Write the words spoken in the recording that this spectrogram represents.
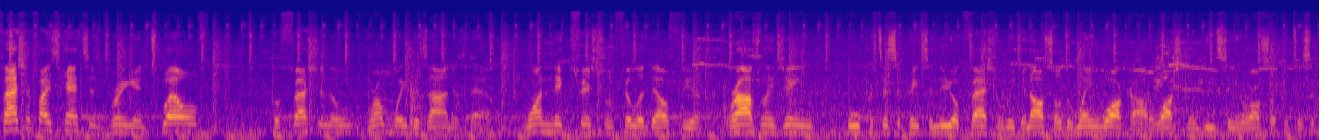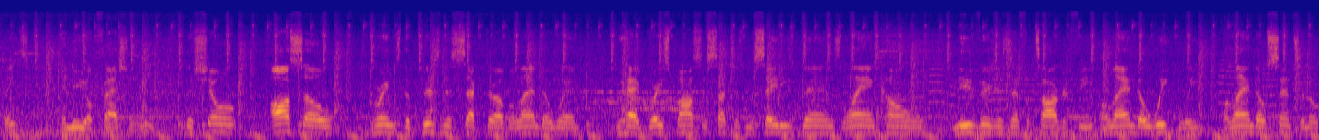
Fashion Fights Cancer is bringing 12 professional runway designers down. One Nick Fish from Philadelphia, Rosalind Jean who participates in New York Fashion Week, and also Dwayne Walker out of Washington, D.C., who also participates in New York Fashion Week. The show also brings the business sector of Orlando when we had great sponsors such as Mercedes-Benz, Lancome, New Visions in Photography, Orlando Weekly, Orlando Sentinel.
